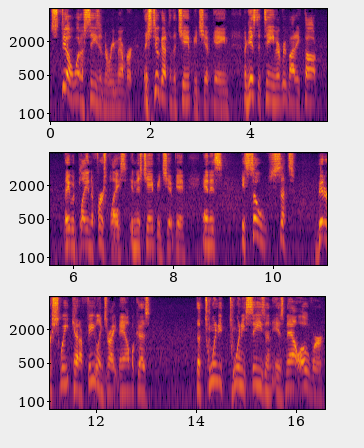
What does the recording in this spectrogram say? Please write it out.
still what a season to remember. They still got to the championship game against a team everybody thought they would play in the first place in this championship game. And it's, it's so, such bittersweet kind of feelings right now because the 2020 season is now over.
